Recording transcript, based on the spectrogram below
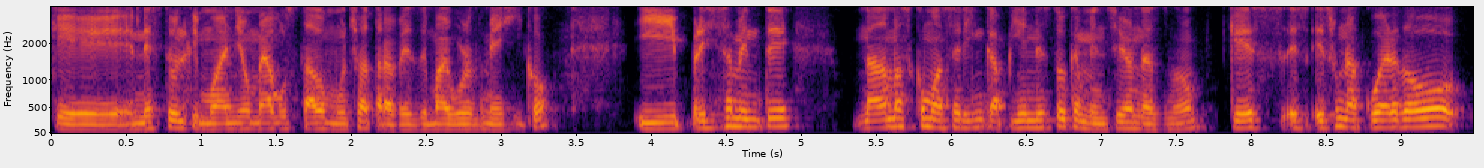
que, en este último año me ha gustado mucho a través de My World México. Y precisamente, nada más como hacer hincapié en esto que mencionas, ¿no? Que es, es, es un acuerdo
